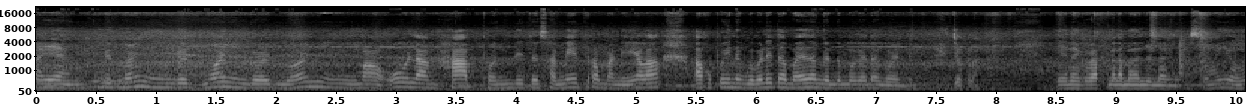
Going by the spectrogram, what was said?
Ayan, good morning, good morning, good morning. Maulang hapon dito sa Metro Manila. Ako po yung nagbabalita. May ang ganda magandang morning. Joke lang. Ayan, nag-rap na naman ang lulang. So, ngayon,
